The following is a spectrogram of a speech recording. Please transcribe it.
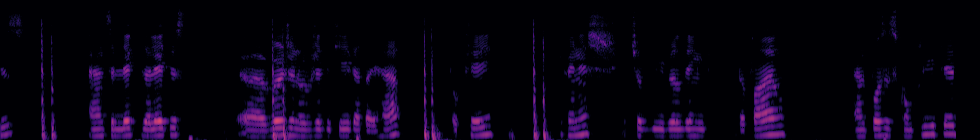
is and select the latest uh, version of JDK that I have. Okay finish. It should be building the file and process completed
